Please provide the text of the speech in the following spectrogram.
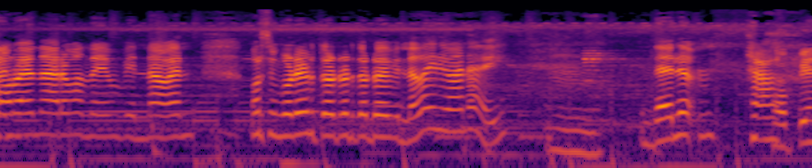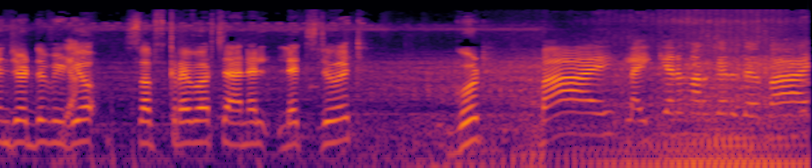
കുറെ നേരം വന്നേ പിന്നെ അവൻ കുറച്ചും കൂടെ എടുത്തോട്ട് എടുത്തോട്ട് പിന്നെ തീരുമാനമായി എന്തായാലും hope you enjoyed the video subscribe our channel let's do it good bye like ചെയ്യാനും മറക്കരുത്. ബൈ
